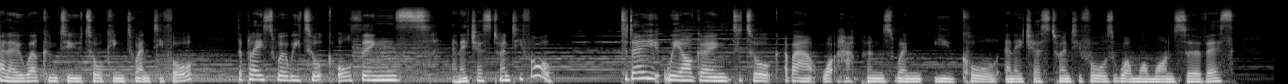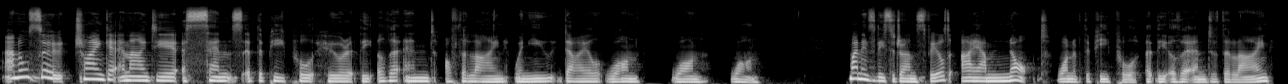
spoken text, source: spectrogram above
Hello, welcome to Talking 24, the place where we talk all things NHS 24. Today, we are going to talk about what happens when you call NHS 24's 111 service and also try and get an idea, a sense of the people who are at the other end of the line when you dial 111. My name is Lisa Dransfield. I am not one of the people at the other end of the line.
